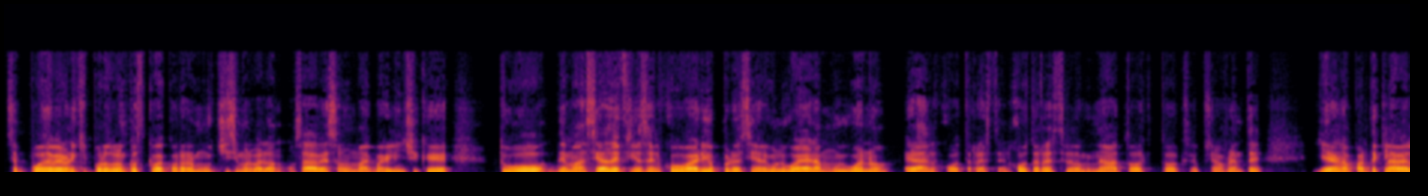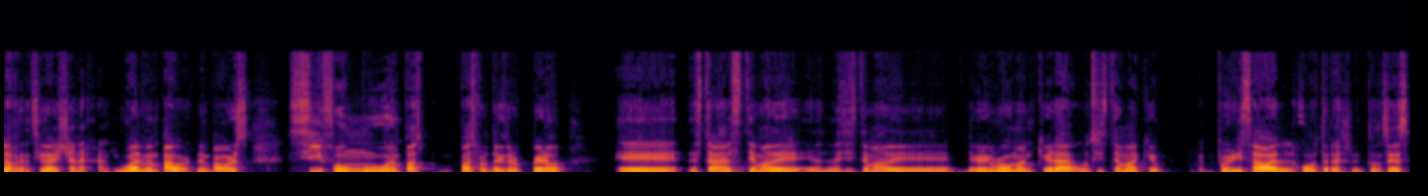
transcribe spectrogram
se puede ver un equipo de los Broncos que va a correr muchísimo el balón. O sea, ves a un Mike McGlinchey que tuvo demasiadas deficiencias en el juego aéreo, pero si en algún lugar era muy bueno, era en el juego terrestre. En el juego terrestre dominaba todo, todo que se frente y era una parte clave de la ofensiva de Shanahan. Igual Ben Powers. Ben Powers sí fue un muy buen pass, pass protector, pero eh, estaba en el sistema, de, en el sistema de, de Greg Roman, que era un sistema que priorizaba el juego terrestre. Entonces,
